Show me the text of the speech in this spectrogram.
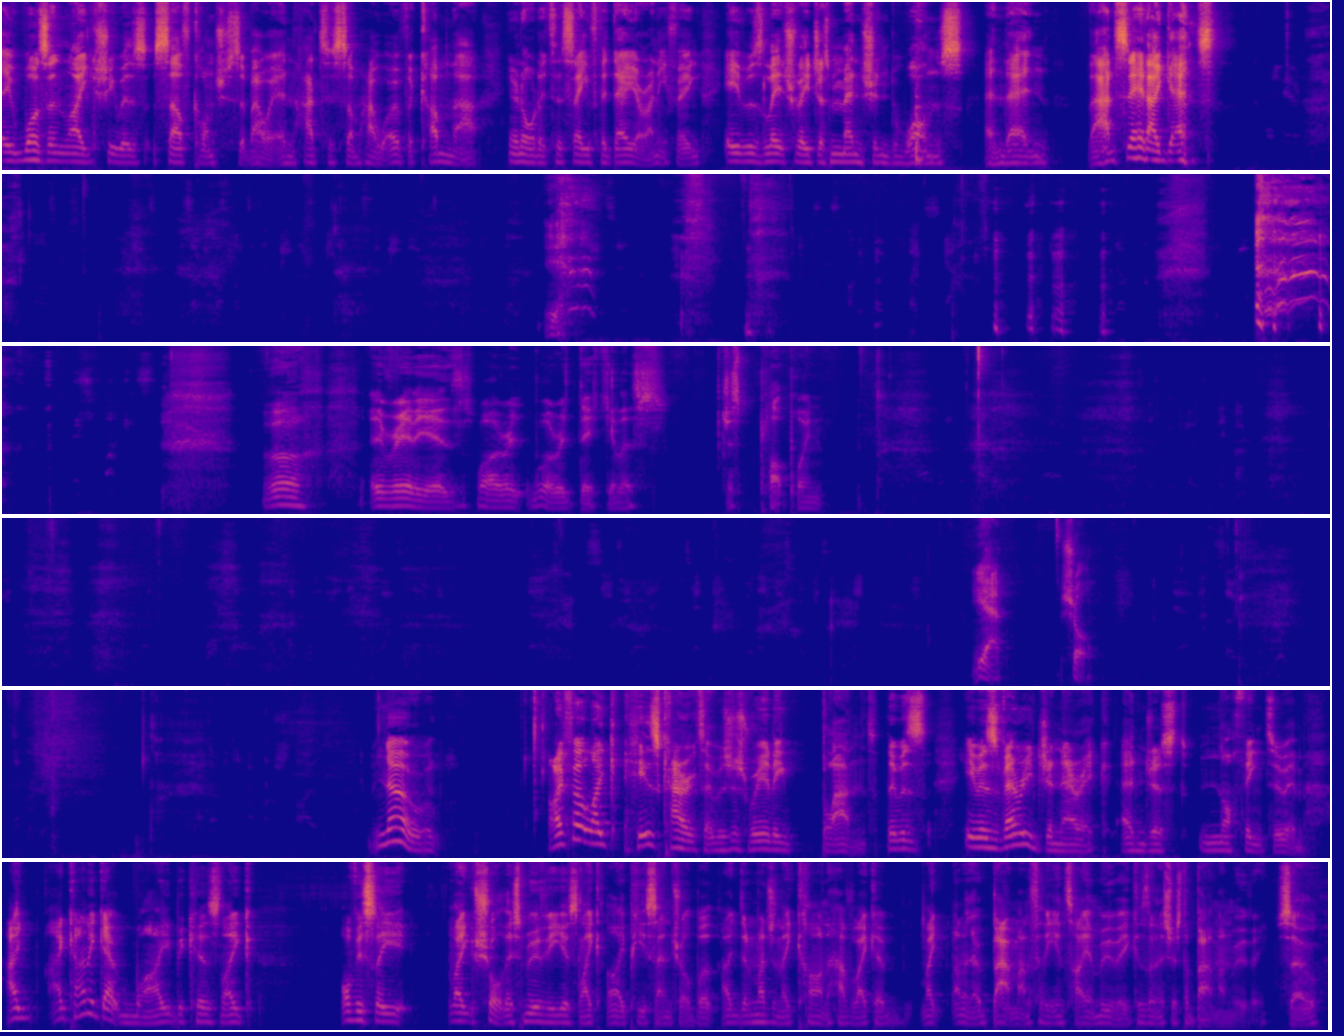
It wasn't like she was self conscious about it and had to somehow overcome that in order to save the day or anything. It was literally just mentioned once and then that's it, I guess. Yeah. oh, it really is. What a what a ridiculous, just plot point. Yeah, sure. No, I felt like his character was just really bland. There was he was very generic and just nothing to him. I I kind of get why because like obviously like sure this movie is like IP central, but I imagine they can't have like a like I don't know Batman for the entire movie because then it's just a Batman movie. So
